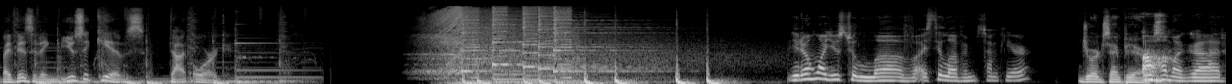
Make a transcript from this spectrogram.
by visiting musicgives.org. You know who I used to love? I still love him, Saint Pierre. George St. Pierre. Oh my God.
